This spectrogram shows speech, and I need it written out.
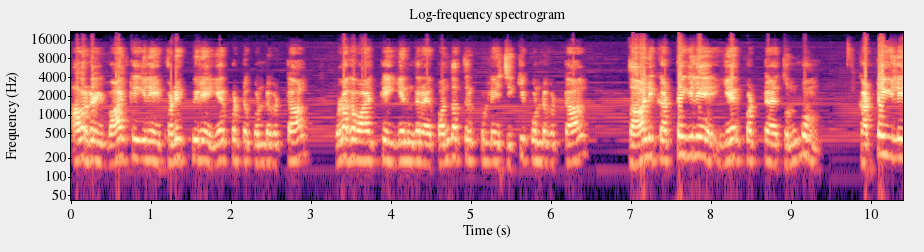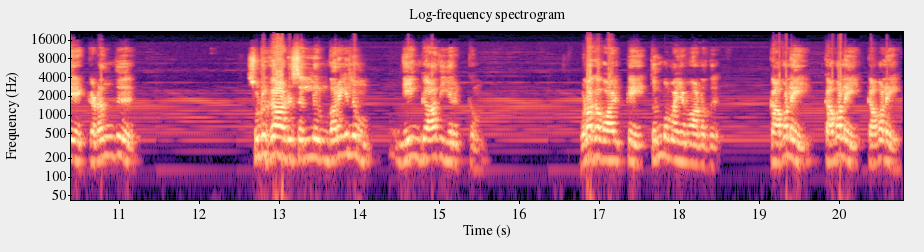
அவர்கள் வாழ்க்கையிலே பிணைப்பிலே ஏற்பட்டு கொண்டு விட்டால் உலக வாழ்க்கை என்கிற பந்தத்திற்குள்ளே சிக்கிக் கொண்டு விட்டால் தாலி கட்டையிலே ஏற்பட்ட துன்பம் கட்டையிலே கிடந்து சுடுகாடு செல்லும் வரையிலும் நீங்காது இருக்கும். உலக வாழ்க்கை துன்பமயமானது. கவலை கவலை கவலை.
